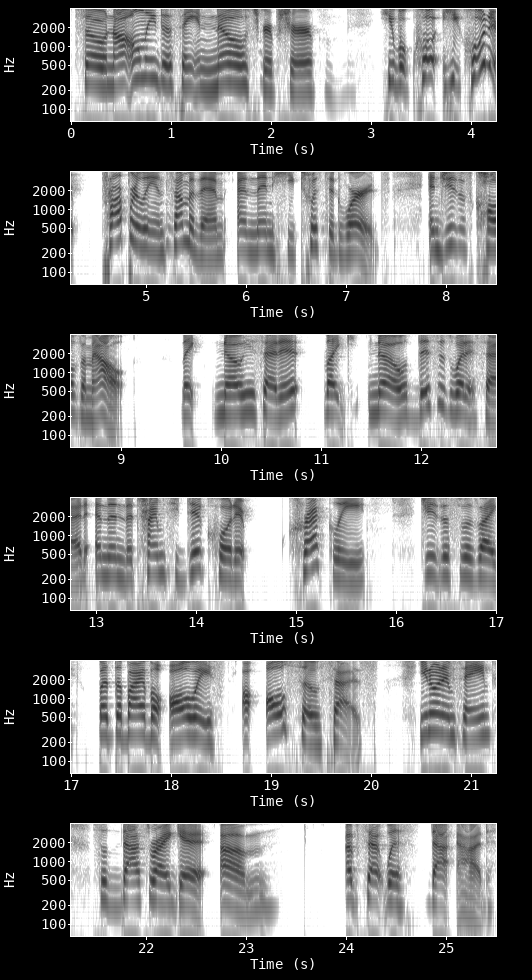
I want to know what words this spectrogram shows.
So not only does satan know scripture he will quote he quoted properly in some of them and then he twisted words and jesus calls him out. Like no he said it like no this is what it said and then the times he did quote it correctly jesus was like but the bible always uh, also says you know what i'm saying so that's where i get um upset with that ad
